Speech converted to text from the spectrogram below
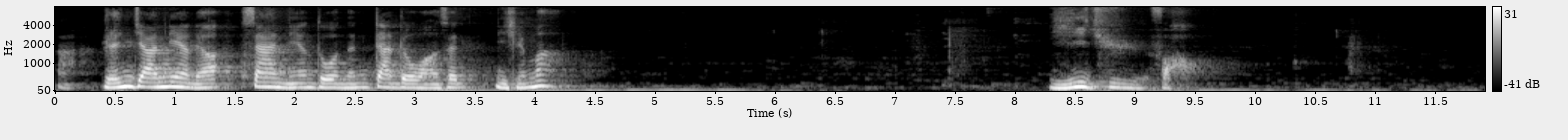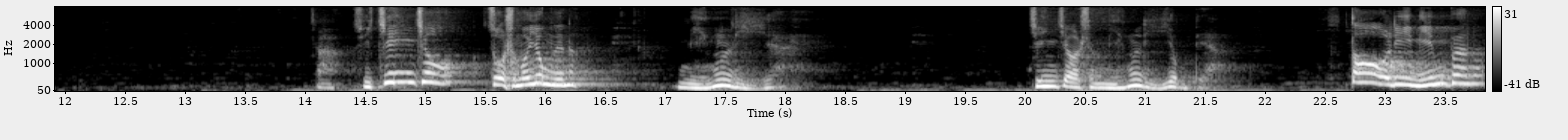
啊，人家念了三年多能站着往生，你行吗？一句不好。啊，所以经教做什么用的呢？明理呀，经教是明理用的，道理明白了，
